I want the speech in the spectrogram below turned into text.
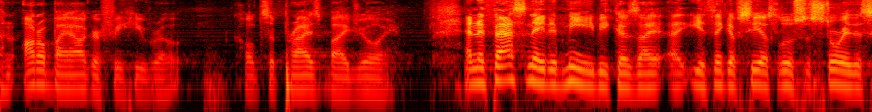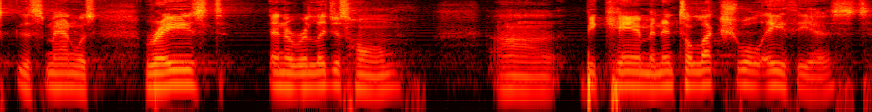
an autobiography he wrote called Surprised by Joy. And it fascinated me because I, I, you think of C.S. Lewis's story. This, this man was raised in a religious home, uh, became an intellectual atheist,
